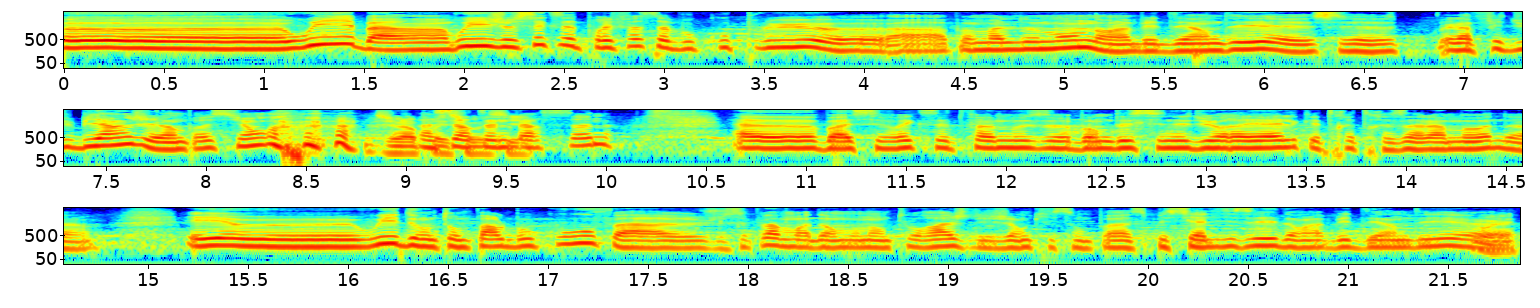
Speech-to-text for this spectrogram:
Euh, oui, ben, oui, je sais que cette préface a beaucoup plu euh, à pas mal de monde dans la BD indé. et c'est- Elle a fait du bien, j'ai l'impression. À certaines aussi. personnes. Euh, bah, c'est vrai que cette fameuse bande dessinée du réel qui est très très à la mode et euh, oui dont on parle beaucoup. Enfin, je sais pas moi dans mon entourage des gens qui sont pas spécialisés dans la BD indé, euh, Ouais.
